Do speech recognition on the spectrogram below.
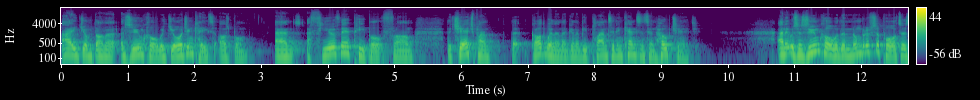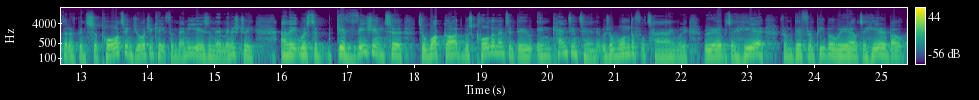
I jumped on a, a, Zoom call with George and Kate Osborne and a few of their people from the church plant that, God willing, are going to be planted in Kensington, Hope Church. And it was a Zoom call with a number of supporters that have been supporting George and Kate for many years in their ministry. And it was to give vision to, to what God was calling them to do in Kensington. It was a wonderful time. We, we were able to hear from different people. We were able to hear about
